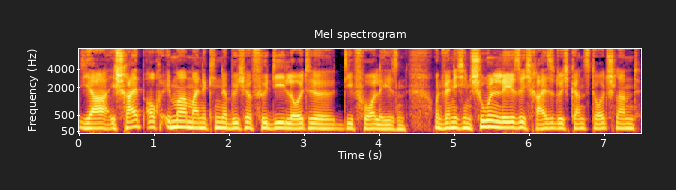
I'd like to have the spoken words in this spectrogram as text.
ja, ich schreibe auch immer meine Kinderbücher für die Leute, die vorlesen. Und wenn ich in Schulen lese, ich reise durch ganz Deutschland,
